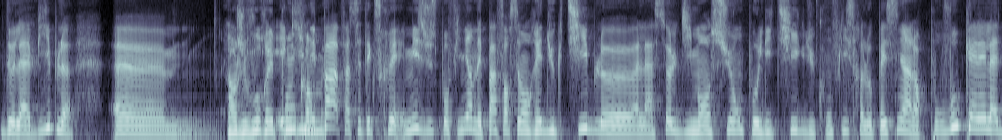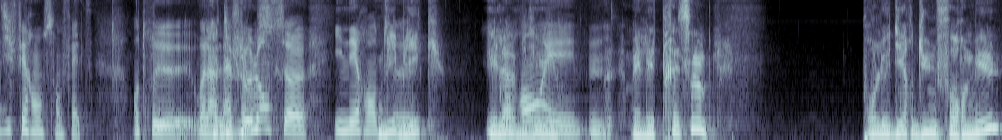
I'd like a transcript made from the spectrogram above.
de la Bible. Euh, Alors je vous réponds et qui n'est pas, enfin cet extrémisme, juste pour finir, n'est pas forcément réductible euh, à la seule dimension politique du conflit israélo-palestinien. Alors pour vous, quelle est la différence en fait entre voilà la, violence inhérente biblique et la et... Mais elle est très simple. Pour le dire d'une formule,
